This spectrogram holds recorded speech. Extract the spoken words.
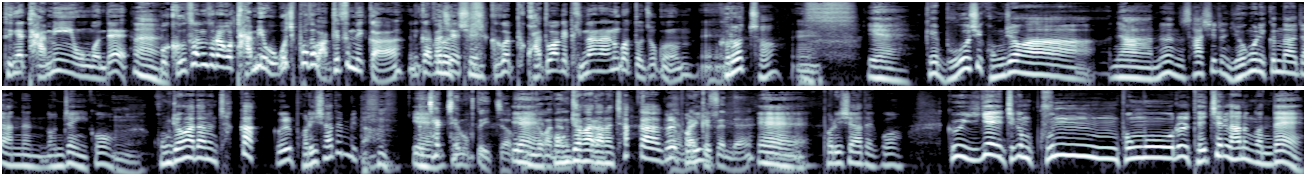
등에 담이 온 건데 네. 뭐그 선수라고 담이 오고 싶어서 왔겠습니까? 그러니까 사실 그렇지. 그걸 과도하게 비난하는 것도 조금 예. 그렇죠. 예. 예. 그게 무엇이 공정하냐는 사실은 영원히 끝나지 않는 논쟁이고 음. 공정하다는 착각을 버리셔야 됩니다. 예. 책 제목도 있죠. 예. 공정하다는 공정하다는 착각 을 네, 버리 마이클. 예. 버리셔야 되고 그 이게 지금 군 복무를 대체를 하는 건데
